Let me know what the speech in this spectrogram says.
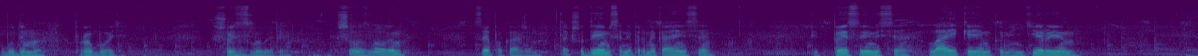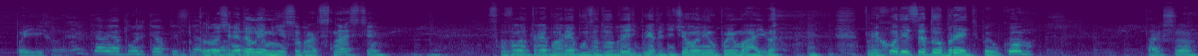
Будемо пробувати щось зловити. Що зловимо, все покажемо. Так що дивимося, не перемикаємося, підписуємося, лайкаємо, коментуємо. Поїхали. Коротше, не дали мені зібрати снасті. Сказали, треба рибу задобрити, бо я тут нічого не впоймаю. Приходиться добрити пивком. Так що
